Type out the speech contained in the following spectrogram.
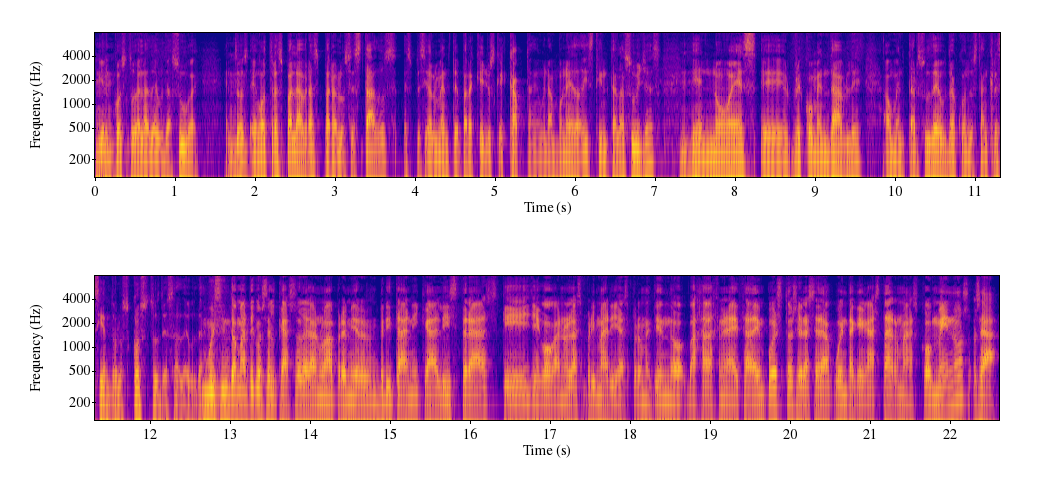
y el costo de la deuda sube. Entonces, en otras palabras, para los estados, especialmente para aquellos que captan en una moneda distinta a las suyas, eh, no es eh, recomendable aumentar su deuda cuando están creciendo los costos de esa deuda. Muy sintomático es el caso de la nueva Premier británica, Liz Truss, que llegó, ganó las primarias prometiendo bajada generalizada de impuestos y ahora se da cuenta que gastar más con menos, o sea,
